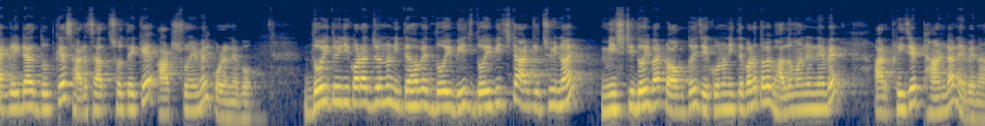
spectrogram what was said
এক লিটার দুধকে সাড়ে সাতশো থেকে আটশো এমএল করে নেব। দই তৈরি করার জন্য নিতে হবে দই বীজ। দই বীজটা আর কিছুই নয়, মিষ্টি দই বা টক দই যে কোনো নিতে পারো, তবে ভালো মানের নেবে আর ফ্রিজে ঠান্ডা নেবে না।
